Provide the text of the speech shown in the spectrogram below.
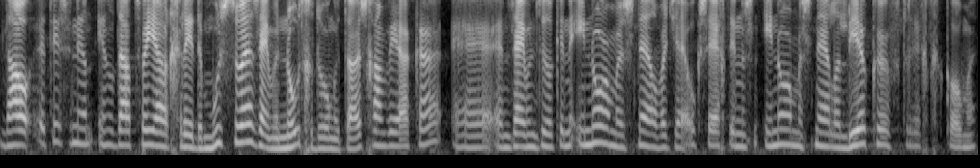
Nou, het is inderdaad twee jaar geleden moesten we, zijn we noodgedwongen thuis gaan werken. Eh, en zijn we natuurlijk in een enorme snel, wat jij ook zegt, in een enorme snelle leercurve terechtgekomen.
